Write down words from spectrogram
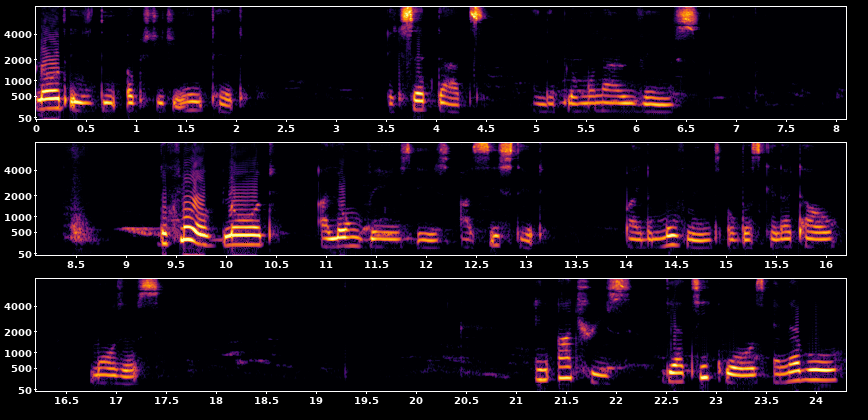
Blood is deoxygenated except that in the pulmonary veins. The flow of blood along veins is assisted by the movement of the skeletal muscles. In arteries, their thick walls enable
